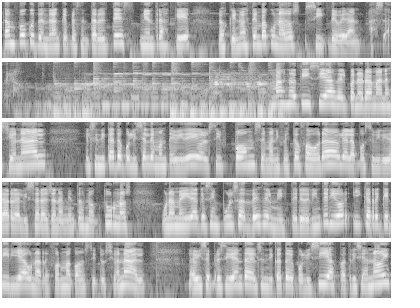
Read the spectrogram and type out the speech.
tampoco tendrán que presentar el test, mientras que los que no estén vacunados sí deberán hacerlo. Más noticias del panorama nacional. El Sindicato Policial de Montevideo, el CIFPOM, se manifestó favorable a la posibilidad de realizar allanamientos nocturnos, una medida que se impulsa desde el Ministerio del Interior y que requeriría una reforma constitucional. La vicepresidenta del Sindicato de Policías, Patricia Noy,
